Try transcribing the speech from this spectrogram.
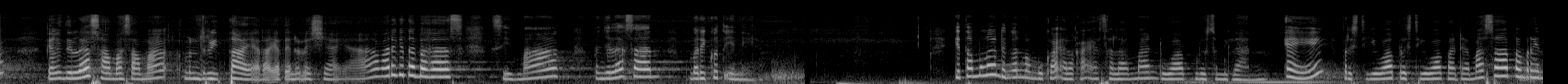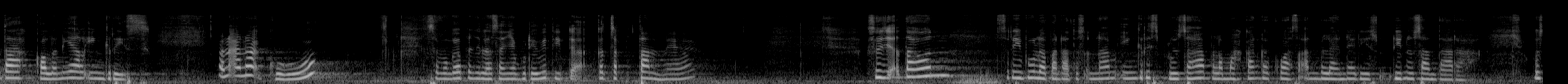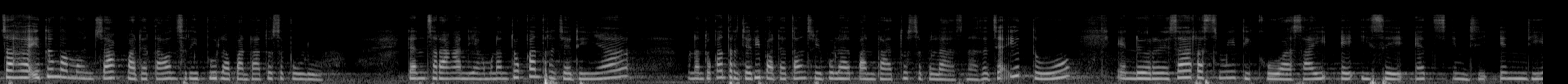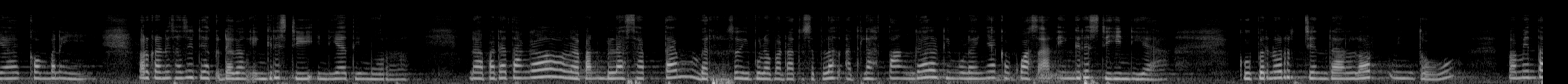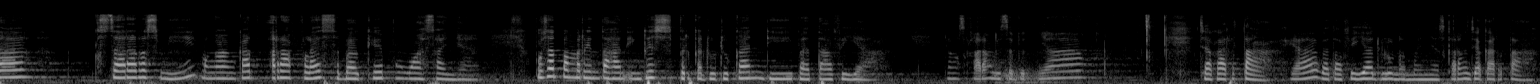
Yang jelas sama-sama menderita ya rakyat Indonesia ya. Mari kita bahas. Simak penjelasan berikut ini. Kita mulai dengan membuka LKS halaman 29. E. Peristiwa-peristiwa pada masa pemerintah kolonial Inggris. Anak-anakku, semoga penjelasannya Bu Dewi tidak kecepatan ya. Sejak tahun 1806, Inggris berusaha melemahkan kekuasaan Belanda di, di Nusantara. Usaha itu memuncak pada tahun 1810 dan serangan yang menentukan terjadinya menentukan terjadi pada tahun 1811. Nah, sejak itu Indonesia resmi dikuasai EIC East India Company, organisasi dagang Inggris di India Timur. Nah, pada tanggal 18 September 1811 adalah tanggal dimulainya kekuasaan Inggris di Hindia. Gubernur Jenderal Lord Minto meminta secara resmi mengangkat Raffles sebagai penguasanya. Pusat pemerintahan Inggris berkedudukan di Batavia, yang sekarang disebutnya Jakarta, ya Batavia dulu namanya, sekarang Jakarta.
